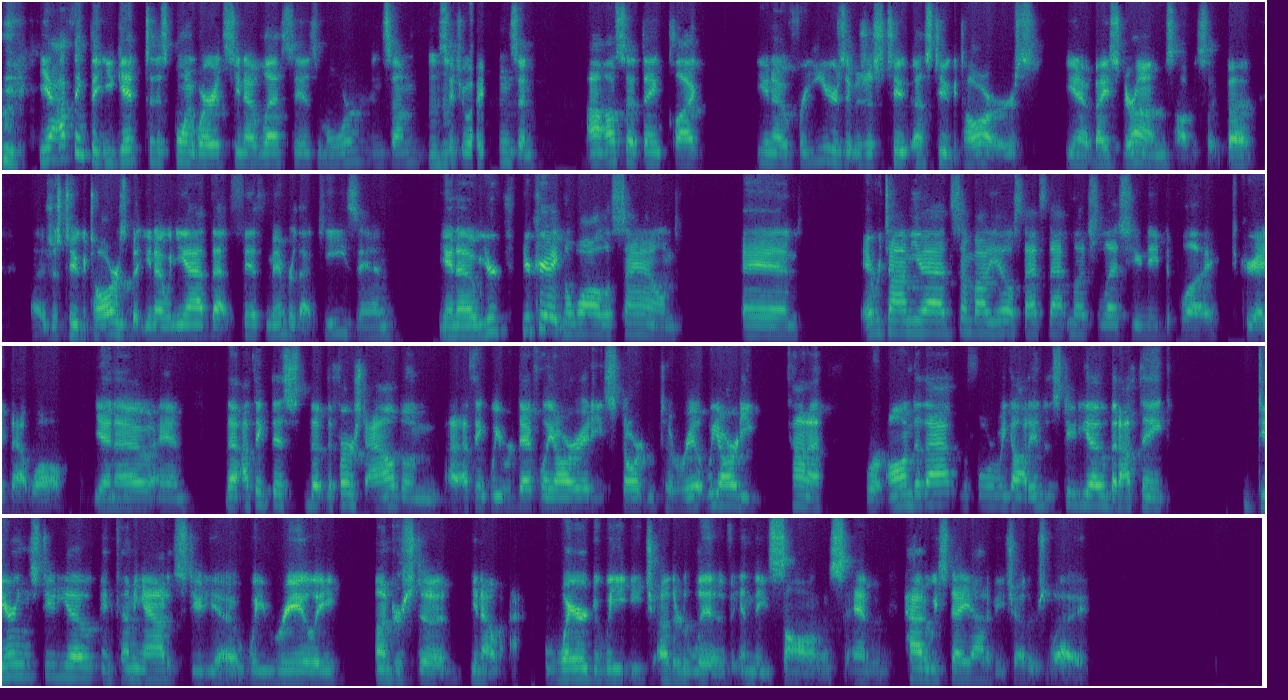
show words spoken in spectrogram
yeah, I think that you get to this point where it's you know less is more in some mm-hmm. situations, and I also think like you know for years it was just two us two guitars, you know, bass drums obviously, but uh, it's just two guitars. But you know when you add that fifth member, that keys in, you know you're you're creating a wall of sound, and every time you add somebody else, that's that much less you need to play to create that wall, you know. And that I think this the, the first album, I think we were definitely already starting to real. We already kind of were onto that before we got into the studio, but I think during the studio and coming out of the studio, we really understood, you know, where do we each other live in these songs and how do we stay out of each other's way?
